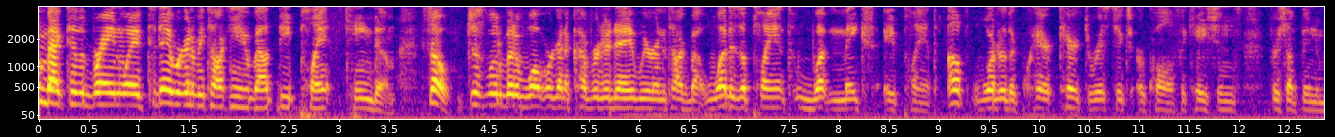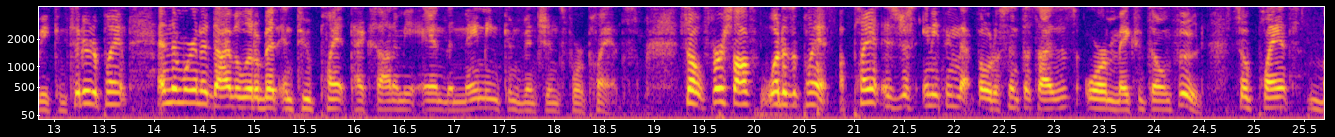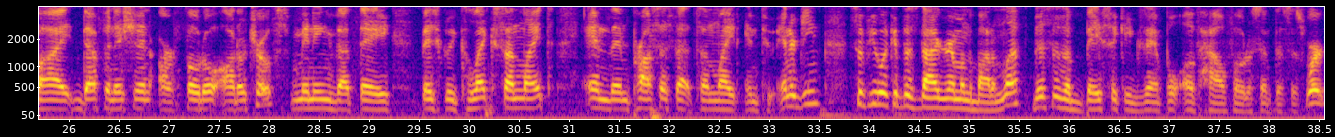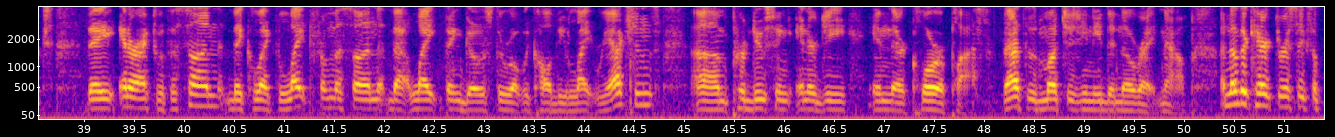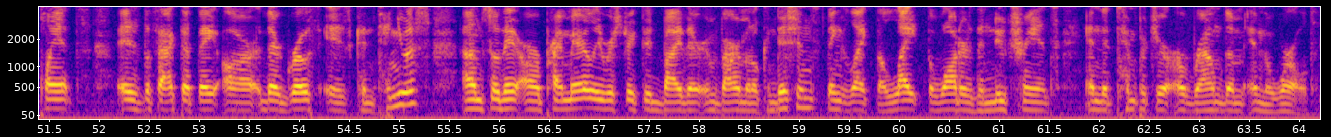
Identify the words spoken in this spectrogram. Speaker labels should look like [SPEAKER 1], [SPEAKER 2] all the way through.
[SPEAKER 1] Welcome back to the Brainwave. Today we're going to be talking about the plant kingdom. So, just a little bit of what we're going to cover today. We're going to talk about what is a plant, what makes a plant up, what are the characteristics or qualifications for something to be considered a plant, and then we're going to dive a little bit into plant taxonomy and the naming conventions for plants. So, first off, what is a plant? A plant is just anything that photosynthesizes or makes its own food. So, plants by definition are photoautotrophs, meaning that they basically collect sunlight and then process that sunlight into energy. So if you look at this diagram on the bottom left, this is a basic example of how photosynthesis works. They interact with the sun, they collect light from the sun, that light then goes through what we call the light reactions, um, producing energy in their chloroplast. That's as much as you need to know right now. Another characteristics of plants is the fact that they are their growth is continuous, um, so they are primarily restricted by their environmental conditions, things like the light, the water, the nutrients, and the temperature around them in the world.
